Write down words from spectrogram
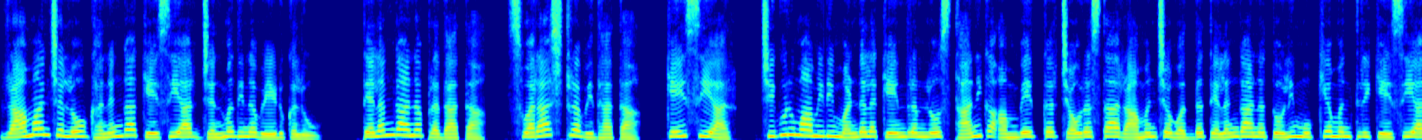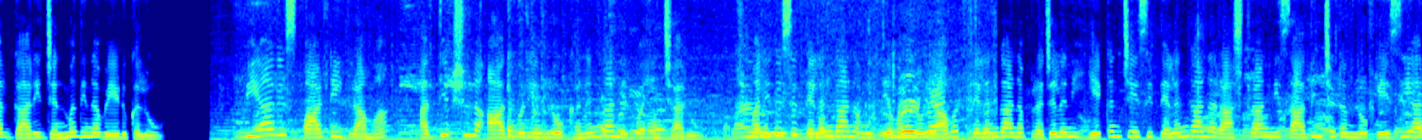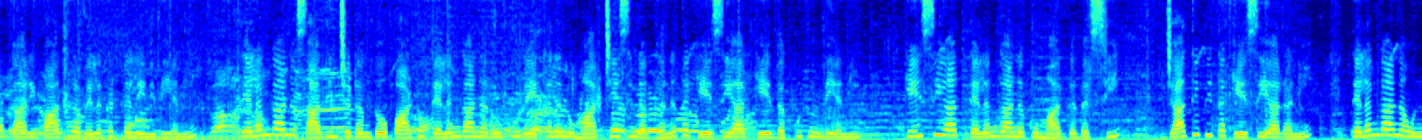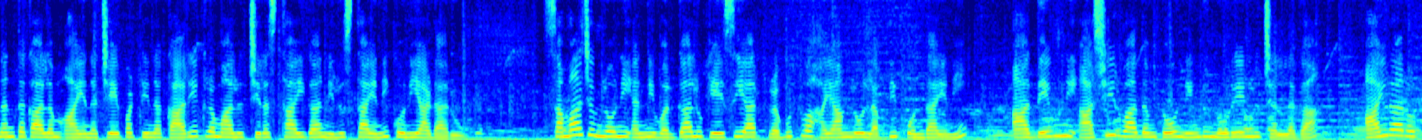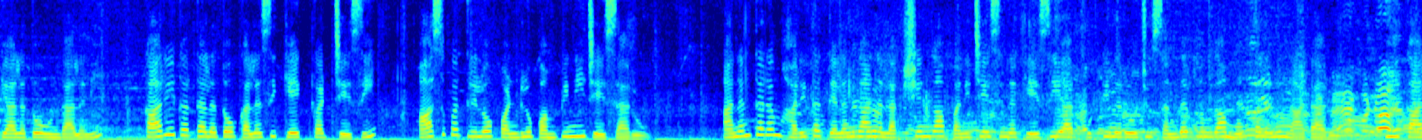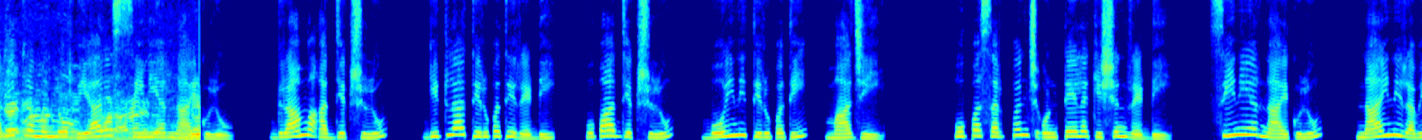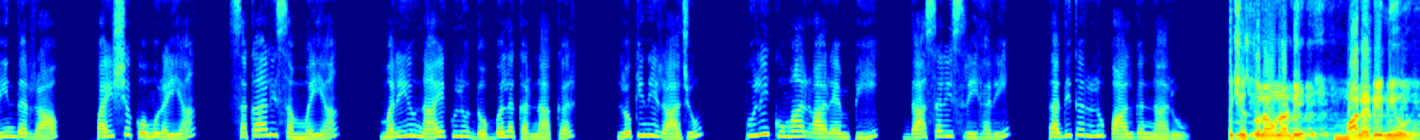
రామాంచలో ఘనంగా కేసీఆర్ జన్మదిన వేడుకలు. తెలంగాణ ప్రదాత స్వరాష్ట్ర విధాత కేసీఆర్ చిగురుమామిడి మండల కేంద్రంలో స్థానిక అంబేద్కర్ చౌరస్తా రామంచ వద్ద తెలంగాణ తొలి ముఖ్యమంత్రి కేసీఆర్ గారి జన్మదిన వేడుకలు. బీఆర్ఎస్ పార్టీ గ్రామ అధ్యక్షుల ఆధ్వర్యంలో ఘనంగా నిర్వహించారు. మలిదశ తెలంగాణ ఉద్యమంలో యావత్ తెలంగాణ ప్రజలని ఏకం చేసి తెలంగాణ రాష్ట్రాన్ని సాధించటంలో కేసీఆర్ గారి పాత్ర వెలకట్టలేనిది అని తెలంగాణ సాధించటంతో పాటు తెలంగాణ రూపురేఖలను మార్చేసిన ఘనత కేసీఆర్ కే దక్కుతుంది అని కేసీఆర్ తెలంగాణకు మార్గదర్శి జాతిపిత కేసీఆర్ అని తెలంగాణ ఉన్నంతకాలం ఆయన చేపట్టిన కార్యక్రమాలు చిరస్థాయిగా నిలుస్తాయని కొనియాడారు. సమాజంలోని అన్ని వర్గాలు కేసీఆర్ ప్రభుత్వ హయాంలో లబ్ధి పొందాయని ఆ దేవుని ఆశీర్వాదంతో నిండు నూరేళ్ళు చల్లగా ఆయురారోగ్యాలతో ఉండాలని కార్యకర్తలతో కలిసి కేక్ కట్ చేసి ఆసుపత్రిలో పండ్లు పంపిణీ చేశారు. అనంతరం హరిత తెలంగాణ లక్ష్యంగా పనిచేసిన కేసీఆర్ పుట్టినరోజు సందర్భంగా మొక్కలను నాటారు. ఈ కార్యక్రమంలో బీఆర్ఎస్ సీనియర్ నాయకులు గ్రామ అధ్యక్షులు గిట్లా తిరుపతి రెడ్డి ఉపాధ్యక్షులు బోయిని తిరుపతి మాజీ ఉప సర్పంచ్ ఒంటేల కిషన్ రెడ్డి సీనియర్ నాయకులు నాయిని రవీందర్ రావ్ పైష కొమురయ్య సకాలి సమ్మయ్య మరియు నాయకులు దొబ్బల కర్ణాకర్ లొకిని రాజు పులి కుమార్ ఆర్ఎంపీ దాసరి శ్రీహరి తదితరులు పాల్గొన్నారు. ఉండండి మానటి న్యూస్.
